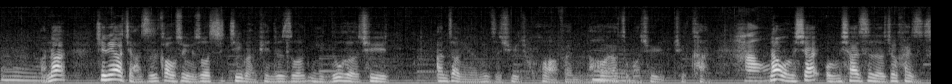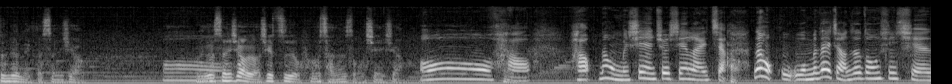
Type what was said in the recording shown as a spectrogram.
嗯。啊，那今天要讲只是告诉你说，是基本片，就是说你如何去按照你的名字去划分，然后要怎么去、嗯、去看。好，那我们下我们下一次呢，就开始针对每个生肖。哦。每个生肖有些字会产生什么现象？哦，好。嗯好，那我们现在就先来讲。那我我们在讲这东西前，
